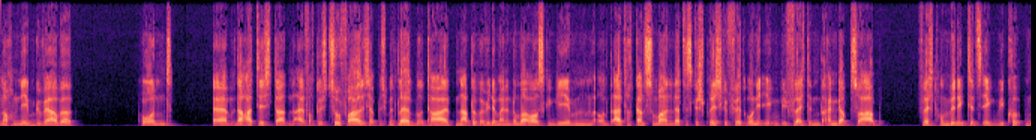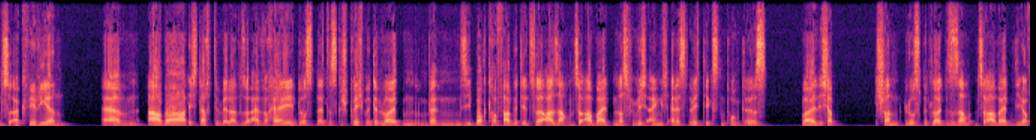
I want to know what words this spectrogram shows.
noch ein Nebengewerbe und ähm, da hatte ich dann einfach durch Zufall, ich habe mich mit Läden unterhalten, habe immer wieder meine Nummer rausgegeben und einfach ganz normal ein nettes Gespräch geführt, ohne irgendwie vielleicht den Drang gehabt zu haben, vielleicht unbedingt jetzt irgendwie Kunden zu akquirieren. Ähm, aber ich dachte mir dann so einfach, hey, du hast ein nettes Gespräch mit den Leuten, wenn sie Bock drauf haben, mit dir zusammen zu arbeiten, was für mich eigentlich eines der wichtigsten Punkte ist, weil ich habe schon Lust, mit Leuten zusammenzuarbeiten, die auch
